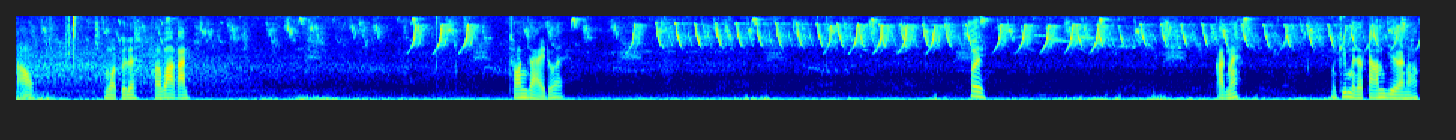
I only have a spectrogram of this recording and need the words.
เอาหมดไปเลยค่อยว่ากัน ช่อนใหญ่ด้วย เฮ้ย กัดไหมเมื่อกี้เหมือนจะตามเหยื่อนะครับ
